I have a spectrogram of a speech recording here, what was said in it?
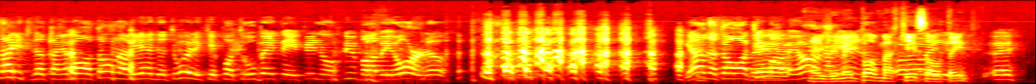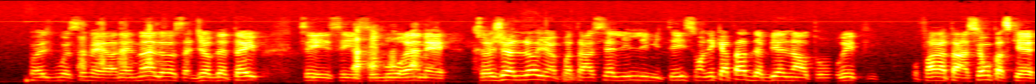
la tête. Là. T'as un bâton en arrière de toi qui est pas trop bien tapé non plus, Bobby Orr. Là. Regarde ton hockey, mais... Bobby Orr. Hey, J'ai même pas remarqué son tape. Oui, je vois ça, mais honnêtement, là, sa job de tape, c'est mourant. Mais ce jeune-là, il a un potentiel illimité. Si on est capable de bien l'entourer, puis il faut faire attention parce qu'il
